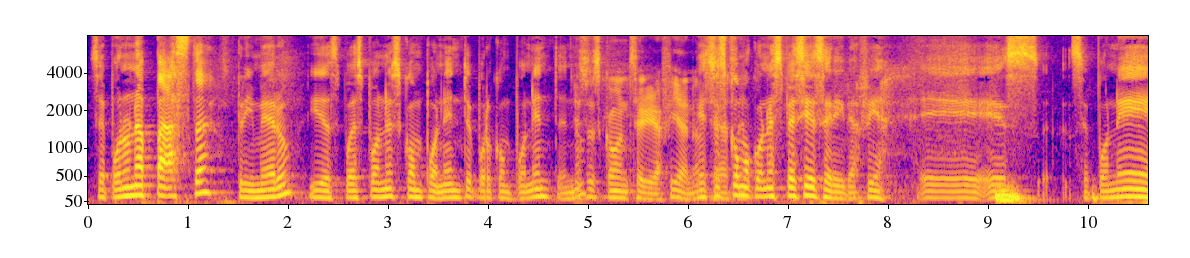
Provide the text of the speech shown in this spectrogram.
se pone una pasta primero y después pones componente por componente. ¿no? Eso es con serigrafía, ¿no? Eso Se es hace. como con una especie de serigrafía. Eh, es, se pone,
